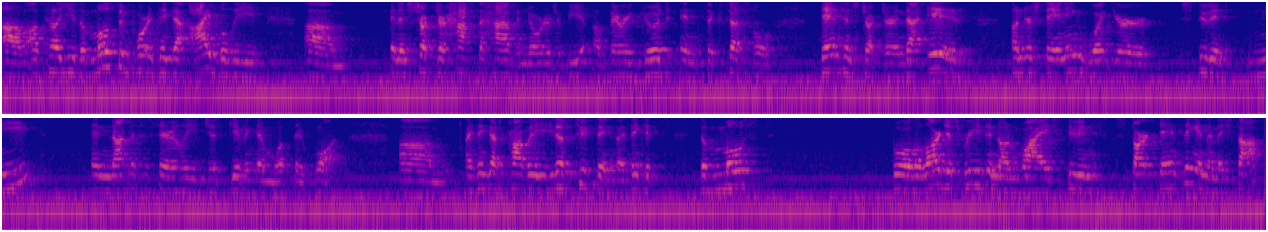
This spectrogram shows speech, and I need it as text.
I'll tell you the most important thing that I believe um, an instructor has to have in order to be a very good and successful dance instructor, and that is understanding what your student needs and not necessarily just giving them what they want. Um, I think that's probably it does two things. I think it's the most, well, the largest reason on why students start dancing and then they stop.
